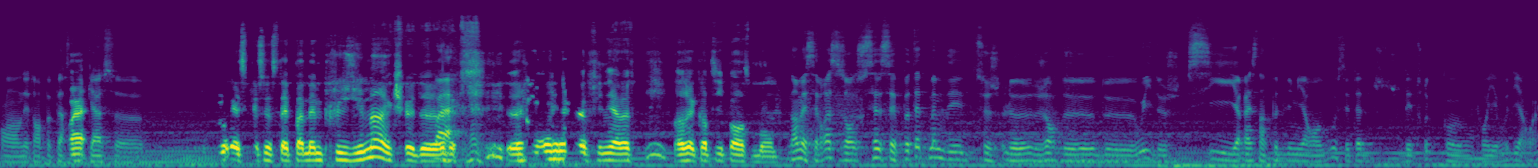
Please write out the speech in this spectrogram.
en étant un peu perspicace. euh, Est-ce que ce serait pas même plus humain que de Ouais. de finir le- quand il pense? Bon, Non mais c'est vrai, c'est peut-être même des, ce- le genre de, de oui, de s'il reste un peu de lumière en vous, c'est peut-être des trucs que vous pourriez vous dire, ouais.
